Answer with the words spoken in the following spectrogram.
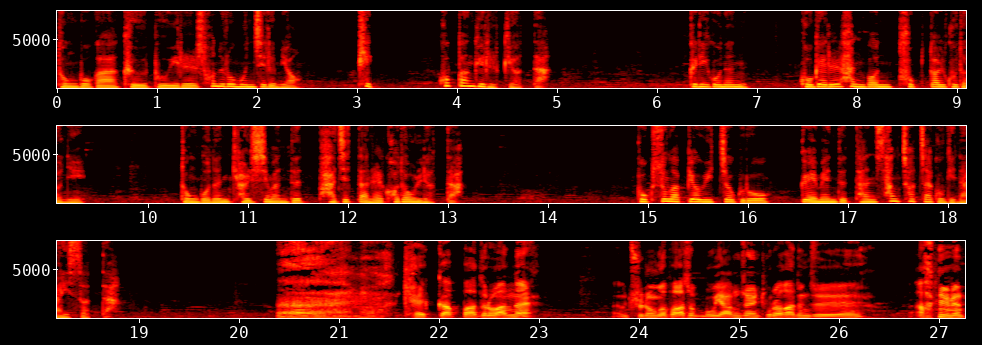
동보가 그 부위를 손으로 문지르며 픽 콧방귀를 뀌었다. 그리고는 고개를 한 번 푹 떨구더니 동보는 결심한 듯 바짓단을 걷어 올렸다. 복숭아뼈 위쪽으로 꿰맨 듯한 상처 자국이 나 있었다. 아, 뭐, 개값 받으러 왔네. 주는 거 봐서 뭐 얌전히 돌아가든지. 아니면,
